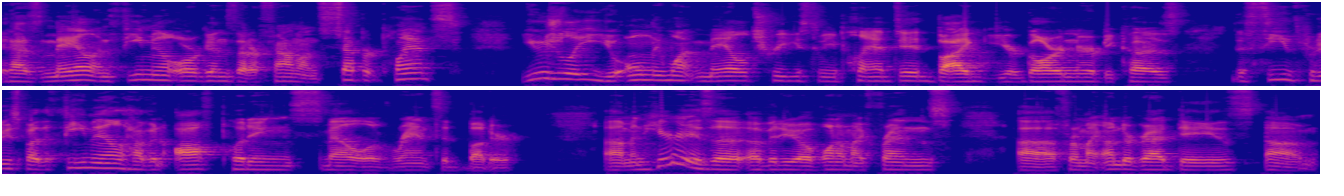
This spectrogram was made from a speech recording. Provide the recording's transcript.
It has male and female organs that are found on separate plants. Usually, you only want male trees to be planted by your gardener because the seeds produced by the female have an off-putting smell of rancid butter. Um, and here is a, a, video of one of my friends uh, from my undergrad days. Um,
